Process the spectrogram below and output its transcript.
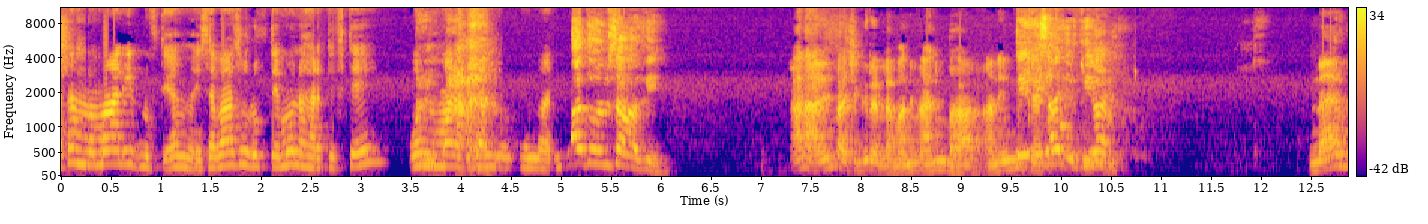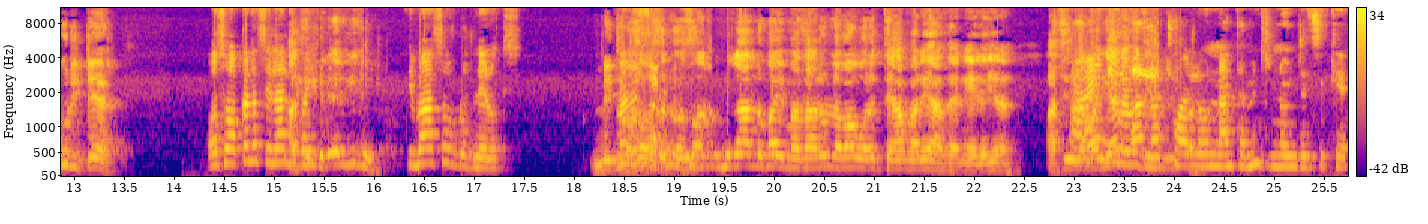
ata amma maaliif dhufte amma isa baasuu dhufte moo na harkiftee wanuma hmm. maal isaan beekamaan. Baatu ibsaa fi. Ana anin ba chigir illam anin anin bahar anin eh, keessa. Na ergu diddeer. Osoo akkanas ilaallu bayi. Si baasuuf dhufne nuti. Miti. Osoo ilaallu bayi masaanuun lamaan walitti. እላችኋለሁ። እናንተ ምንድን ነው እንደዚህ ከ-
